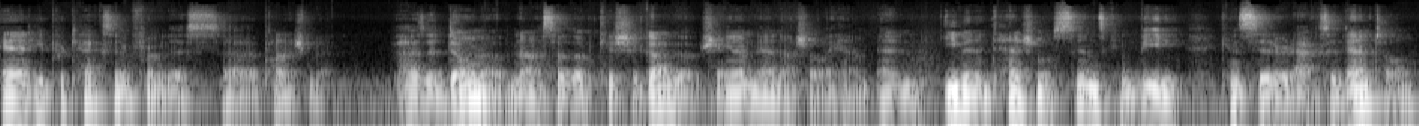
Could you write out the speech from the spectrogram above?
and he protects him from this uh, punishment. Hazadono nasalab kishagago she'inam and even intentional sins can be considered accidental,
